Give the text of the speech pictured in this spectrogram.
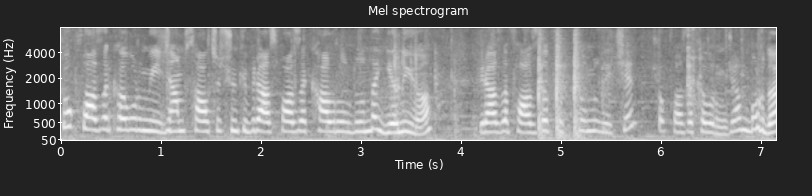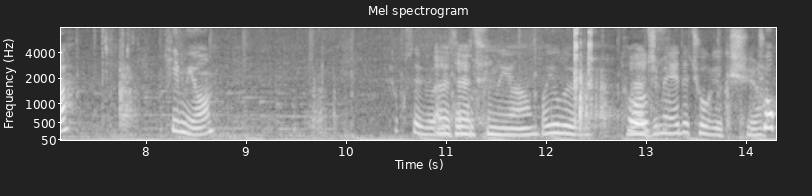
Çok fazla kavurmayacağım salça çünkü biraz fazla kavrulduğunda yanıyor. Biraz da fazla tuttuğumuz için çok fazla kavurmayacağım. Burada kimyon. Seviyorum Evet, evet. kokusunu ya. Bayılıyorum. Tuz. Mercimeğe de çok yakışıyor. Çok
